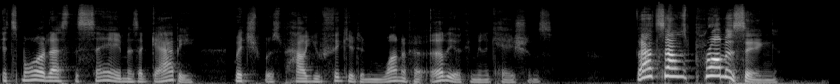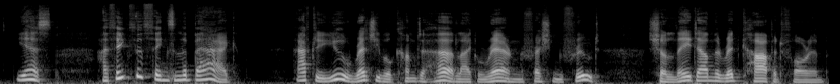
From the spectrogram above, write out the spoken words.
it's more or less the same as a Gabby, which was how you figured in one of her earlier communications. That sounds promising. Yes, I think the thing's in the bag. After you, Reggie will come to her like rare and refreshing fruit. She'll lay down the red carpet for him.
